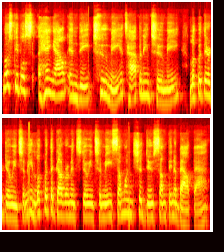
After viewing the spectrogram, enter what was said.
most people hang out in the to me, it's happening to me. Look what they're doing to me. Look what the government's doing to me. Someone should do something about that.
